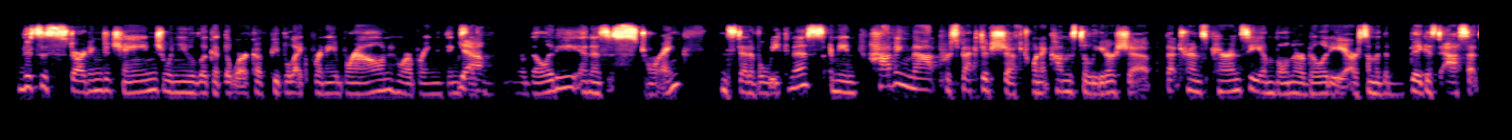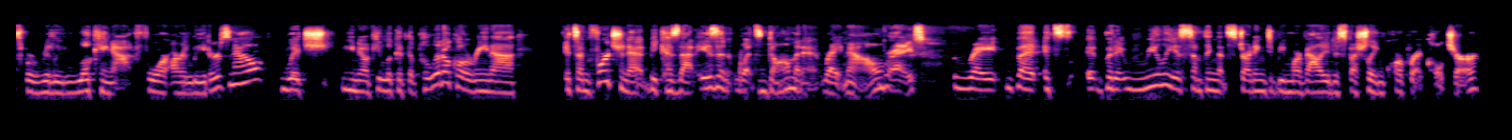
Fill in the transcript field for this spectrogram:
This is starting to change when you look at the work of people like Brene Brown, who are bringing things yeah. like vulnerability and as a strength instead of a weakness. I mean, having that perspective shift when it comes to leadership, that transparency and vulnerability are some of the biggest assets we're really looking at for our leaders now, which, you know, if you look at the political arena, it's unfortunate because that isn't what's dominant right now. Right. Right? But it's it, but it really is something that's starting to be more valued especially in corporate culture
